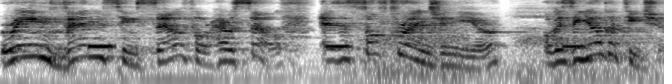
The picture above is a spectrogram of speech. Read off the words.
reinvent himself or herself as a software engineer or as a yoga teacher?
